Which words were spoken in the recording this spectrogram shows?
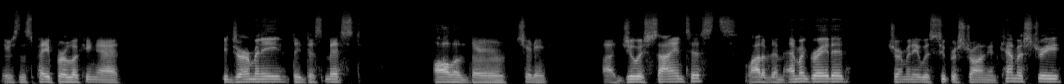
There's this paper looking at Germany. They dismissed all of their sort of uh, Jewish scientists. A lot of them emigrated. Germany was super strong in chemistry.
